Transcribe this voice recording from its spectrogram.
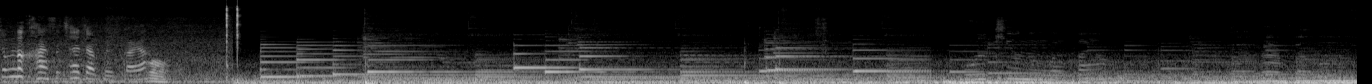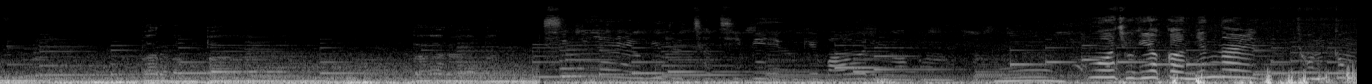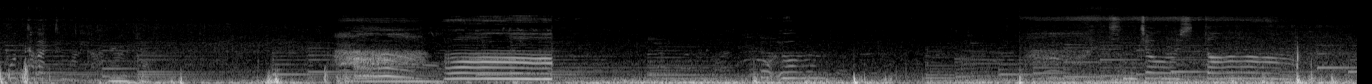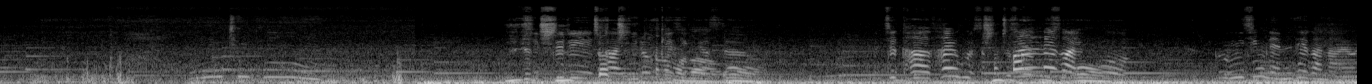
좀 더 가서 찾아볼까요? 어. 집들이 다 진짜 이렇게 찐파나마다 생겼어요. 진짜 다 살고 있어. 진짜 살고 빨래가 있어. 있고 어. 그 음식 냄새가 나요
